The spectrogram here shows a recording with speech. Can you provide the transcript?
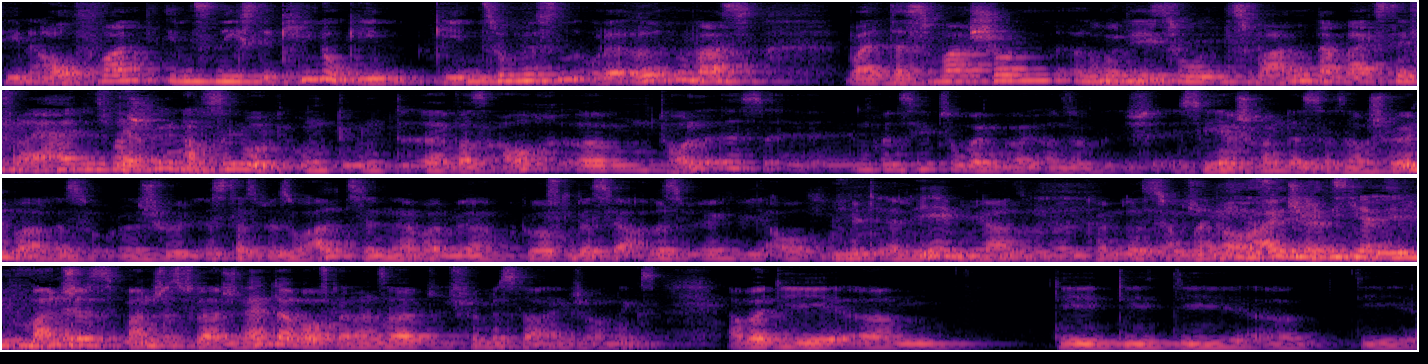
den Aufwand ins nächste Kino gehen, gehen zu müssen oder irgendwas, weil das war schon irgendwie die- so ein Zwang, da merkst du, Freiheit ist was ja, Schönes. absolut. Und, und äh, was auch ähm, toll ist, äh, im Prinzip so, wenn wir, also ich, ich sehe ja schon, dass das auch schön war, dass, oder schön ist, dass wir so alt sind, ne? weil wir durften das ja alles irgendwie auch miterleben. Ja? Also wir können das Ja, ja, schon manches auch einschätzen. Manches, manches vielleicht nicht, aber auf der anderen Seite, ich vermisse da eigentlich auch nichts. Aber die, ähm, die, die, die, äh, die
